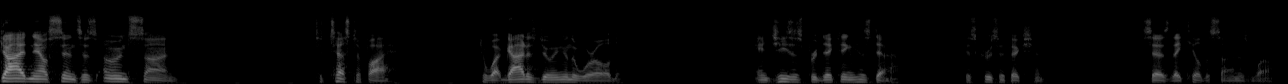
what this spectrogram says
God now sends his own son to testify to what God is doing in the world. And Jesus predicting his death, his crucifixion, says they killed the son as well.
